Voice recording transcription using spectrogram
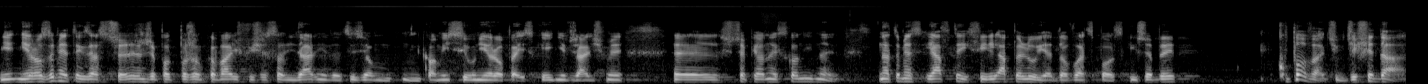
nie, nie rozumiem tych zastrzeżeń, że podporządkowaliśmy się solidarnie decyzjom Komisji Unii Europejskiej nie wzięliśmy e, szczepionek skąd innych. Natomiast ja w tej chwili apeluję do władz polskich, żeby kupować, gdzie się da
